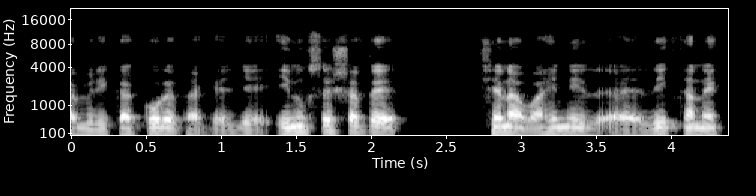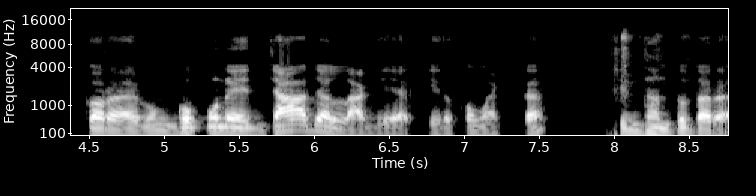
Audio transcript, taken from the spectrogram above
আমেরিকা করে থাকে যে ইনুসের সাথে সেনাবাহিনীর রিকানেক্ট করা এবং গোপনে যা যা লাগে আর কি এরকম একটা সিদ্ধান্ত তারা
